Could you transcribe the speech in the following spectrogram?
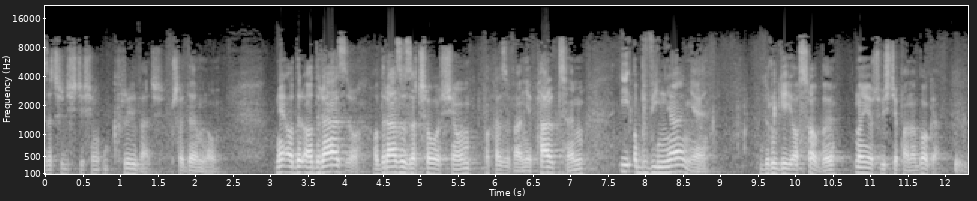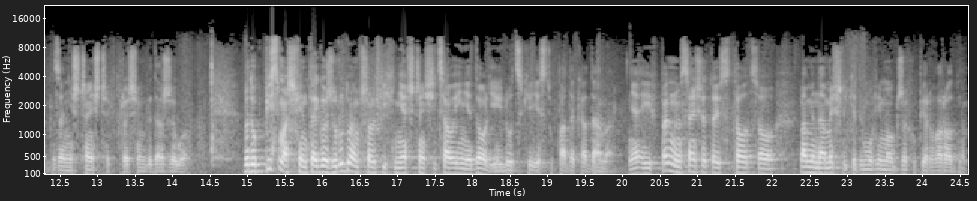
zaczęliście się ukrywać przede mną? Nie, od, od razu, od razu zaczęło się pokazywanie palcem i obwinianie drugiej osoby, no i oczywiście Pana Boga, za nieszczęście, które się wydarzyło. Według Pisma Świętego źródłem wszelkich nieszczęść i całej niedoli ludzkiej jest upadek Adama. Nie? I w pewnym sensie to jest to, co mamy na myśli, kiedy mówimy o grzechu pierworodnym.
